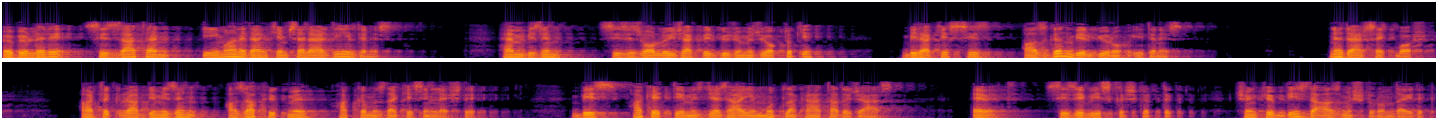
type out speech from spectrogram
Öbürleri siz zaten iman eden kimseler değildiniz. Hem bizim sizi zorlayacak bir gücümüz yoktu ki, bilakis siz azgın bir güruh idiniz. Ne dersek boş. Artık Rabbimizin azap hükmü hakkımızda kesinleşti. Biz hak ettiğimiz cezayı mutlaka tadacağız. Evet, sizi biz kışkırttık. Çünkü biz de azmış durumdaydık.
